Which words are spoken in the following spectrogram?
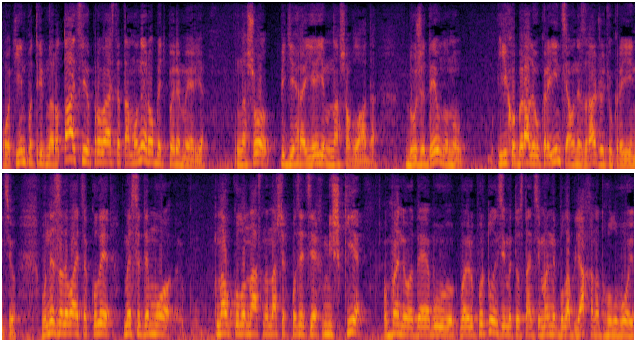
От їм потрібно ротацію провести там. Вони роблять перемир'я. На що підіграє їм наша влада? Дуже дивно. Ну їх обирали українці, а вони зраджують українців. Вони заливаються, коли ми сидимо навколо нас на наших позиціях мішки. У мене, де я був в аеропорту на цій метеостанції, в мене була бляха над головою.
